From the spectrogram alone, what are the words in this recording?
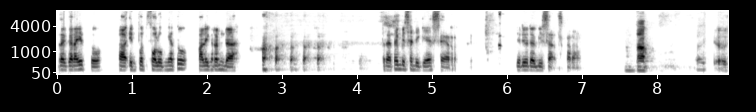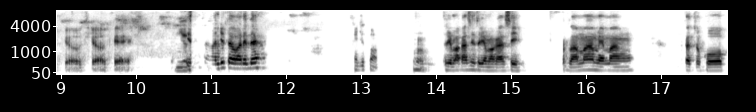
gara-gara itu uh, input volumenya tuh paling rendah. Ternyata bisa digeser. Jadi udah bisa sekarang. Mantap. Oke, oke, oke, oke. Yes. Lanjut ya Warid ya. Lanjut, Pak. Hmm, terima kasih, terima kasih. Pertama memang kita cukup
